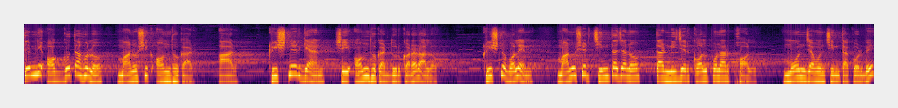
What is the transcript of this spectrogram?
তেমনি অজ্ঞতা হলো মানসিক অন্ধকার, আর কৃষ্ণের জ্ঞান সেই অন্ধকার দূর করার আলো। কৃষ্ণ বলেন, মানুষের চিন্তা যেন তার নিজের কল্পনার ফল। মন যেমন চিন্তা করবে,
